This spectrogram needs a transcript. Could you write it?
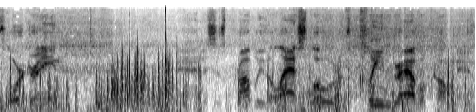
floor drain. And this is probably the last load of clean gravel coming in.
